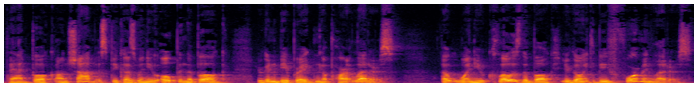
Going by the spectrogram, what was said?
that book on Shabbos? Because when you open the book, you're going to be breaking apart letters. Uh, when you close the book, you're going to be forming letters.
